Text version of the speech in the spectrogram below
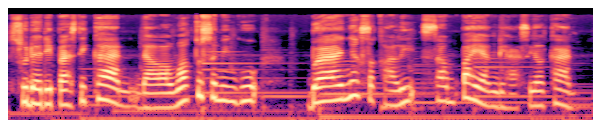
Sudah dipastikan dalam waktu seminggu banyak sekali sampah yang dihasilkan.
